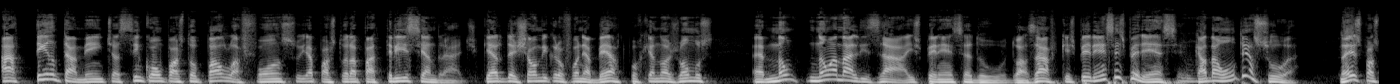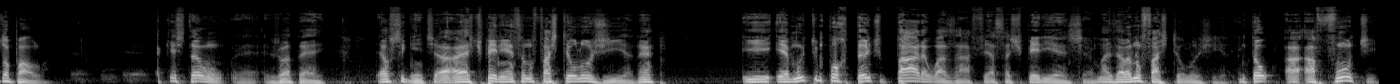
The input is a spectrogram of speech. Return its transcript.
atentamente, assim como o pastor Paulo Afonso e a pastora Patrícia Andrade. Quero deixar o microfone aberto porque nós vamos é, não, não analisar a experiência do, do Azar, porque experiência é experiência. Uhum. Cada um tem a sua. Não é isso, pastor Paulo? A questão, é, JR, é o seguinte: a, a, experiência não faz teologia, né? E é muito importante para o Azaf essa experiência, mas ela não faz teologia. Então, a, a fonte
